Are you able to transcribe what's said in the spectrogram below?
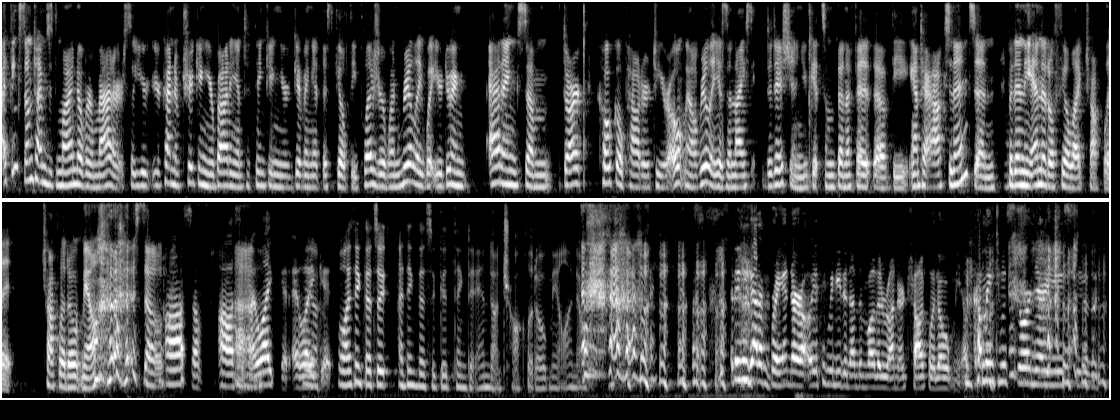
I think sometimes it's mind over matter. So you're, you're kind of tricking your body into thinking you're giving it this guilty pleasure when really what you're doing, adding some dark cocoa powder to your oatmeal really is a nice addition. You get some benefit of the antioxidants and, but in the end, it'll feel like chocolate, chocolate oatmeal. so Awesome. Awesome. I Um, like it. I like Yeah. it. Well, I think that's a I think that's a good thing to end on chocolate oatmeal. I know. I think we got to brand our. I think we need another Mother Runner chocolate oatmeal coming to a store near you soon.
